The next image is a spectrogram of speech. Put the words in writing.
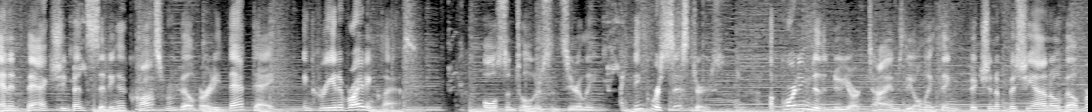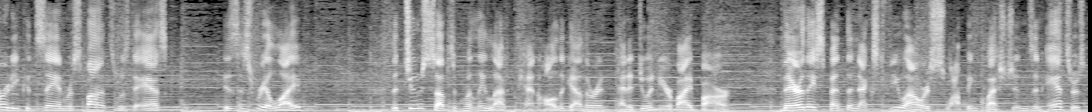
and in fact, she'd been sitting across from Valverde that day in creative writing class. Olson told her sincerely, I think we're sisters. According to the New York Times, the only thing fiction aficionado Valverde could say in response was to ask, Is this real life? The two subsequently left Kent Hall together and headed to a nearby bar. There, they spent the next few hours swapping questions and answers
